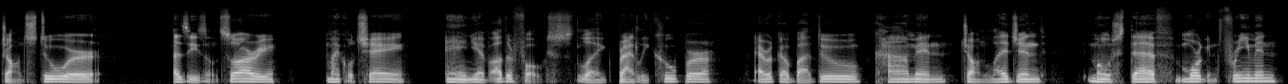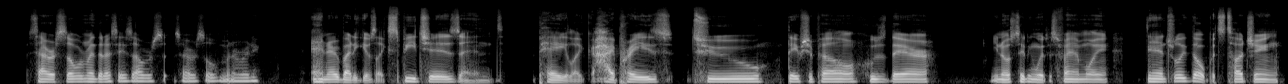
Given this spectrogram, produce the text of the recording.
Jon Stewart, Aziz Ansari, Michael Che, and you have other folks like Bradley Cooper, Erykah Badu, Common, John Legend, Mos Def, Morgan Freeman, Sarah Silverman. Did I say Sarah, Sarah Silverman already? And everybody gives like speeches and pay like high praise to Dave Chappelle, who's there, you know, sitting with his family. And it's really dope. It's touching.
